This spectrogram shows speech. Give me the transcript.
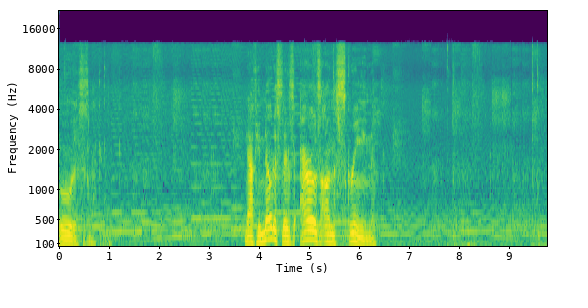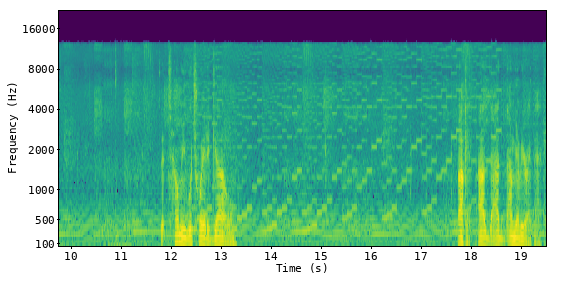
Ooh, this is not good. Now, if you notice, there's arrows on the screen. That tell me which way to go. Okay, I, I'm gonna be right back.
